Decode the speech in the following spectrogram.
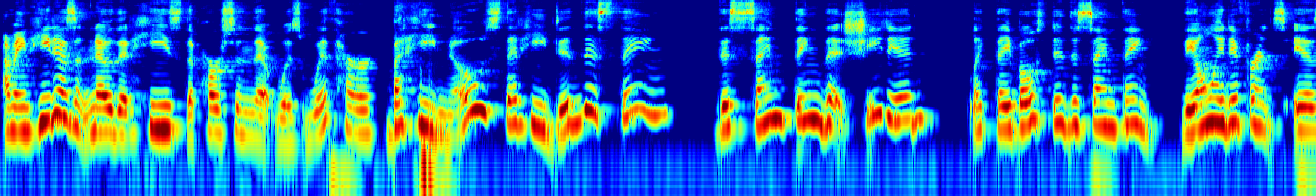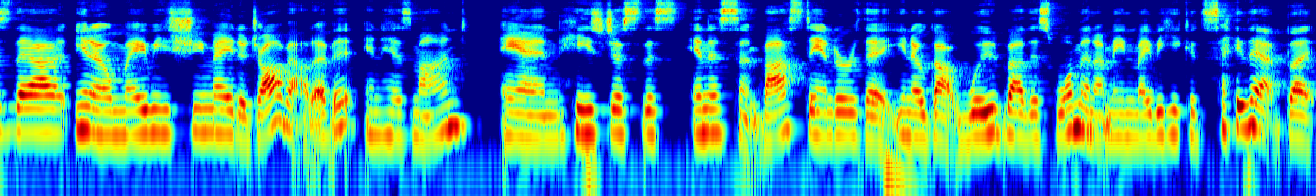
I mean, he doesn't know that he's the person that was with her, but he knows that he did this thing, this same thing that she did. Like they both did the same thing. The only difference is that, you know, maybe she made a job out of it in his mind. And he's just this innocent bystander that, you know, got wooed by this woman. I mean, maybe he could say that, but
